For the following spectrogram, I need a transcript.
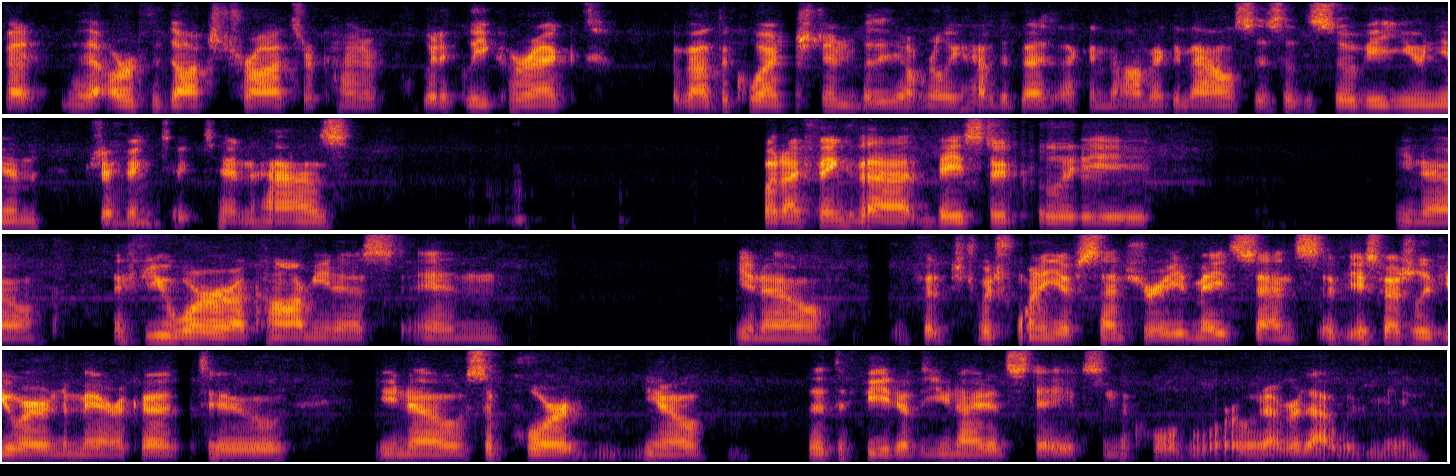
that the Orthodox trots are kind of politically correct about the question, but they don't really have the best economic analysis of the Soviet Union, which I think mm-hmm. Ticktin has. But I think that basically, you know, if you were a communist in, you know, the 20th century, it made sense, if, especially if you were in America, to you know, support, you know, the defeat of the United States in the Cold War, or whatever that would mean.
